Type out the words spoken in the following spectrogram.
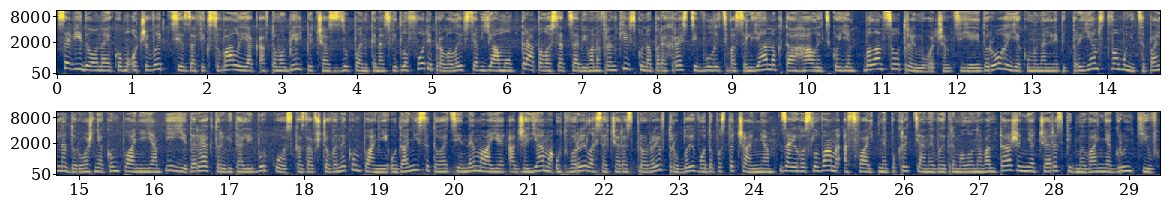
Це відео, на якому очевидці зафіксували, як автомобіль під час зупинки на світлофорі провалився в яму. Трапилося це в Івано-Франківську на перехресті вулиць Васильянок та Галицької. Балансоутримувачем цієї дороги є комунальне підприємство Муніципальна дорожня компанія. Її директор Віталій Бурко сказав, що вини компанії у даній ситуації немає, адже яма утворилася через прорив труби водопостачання. За його словами, асфальтне покриття не витримало навантаження через підмивання ґрунтів.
